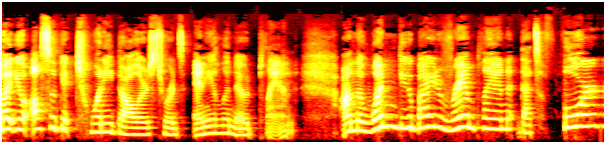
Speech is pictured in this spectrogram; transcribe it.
but you'll also get $20 towards any Linode plan. On the one gigabyte of RAM plan, that's four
